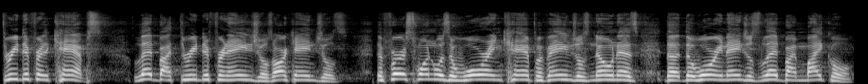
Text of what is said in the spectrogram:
three different camps, led by three different angels, archangels. The first one was a warring camp of angels known as the, the warring angels led by Michael.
